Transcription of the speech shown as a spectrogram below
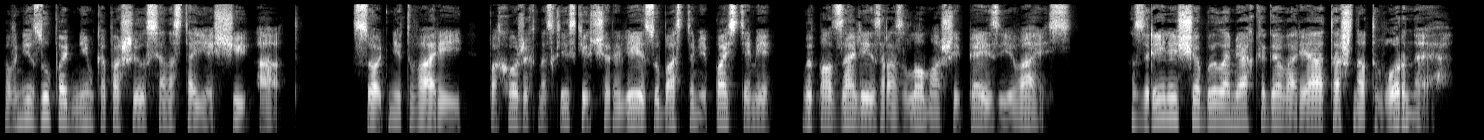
Внизу под ним копошился настоящий ад. Сотни тварей, похожих на склизких червей с зубастыми пастями, выползали из разлома, шипя и извиваясь. Зрелище было, мягко говоря, тошнотворное.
